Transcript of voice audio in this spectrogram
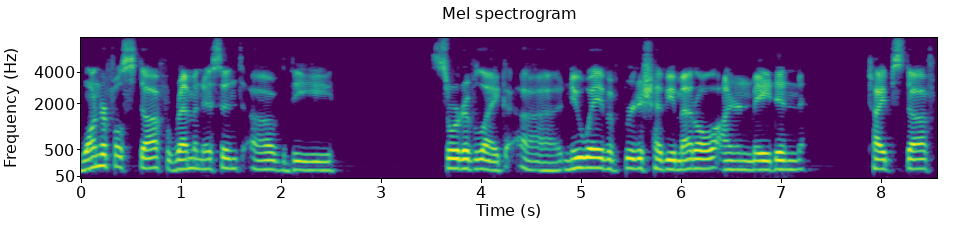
wonderful stuff, reminiscent of the sort of like uh, new wave of British heavy metal, Iron Maiden type stuff.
